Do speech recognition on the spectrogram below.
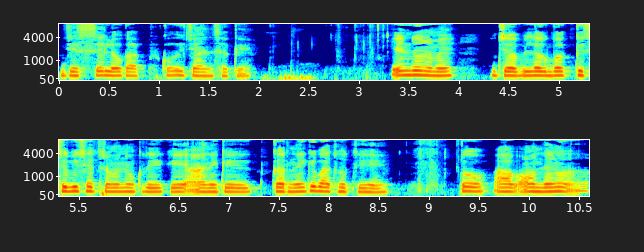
जिससे लोग आपको जान सके। इन दोनों में जब लगभग किसी भी क्षेत्र में नौकरी के आने के, करने की बात होती है तो आप ऑनलाइन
